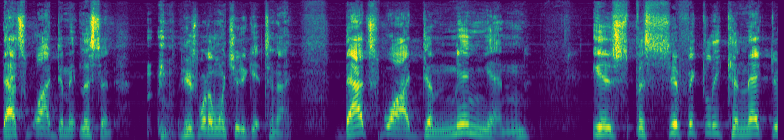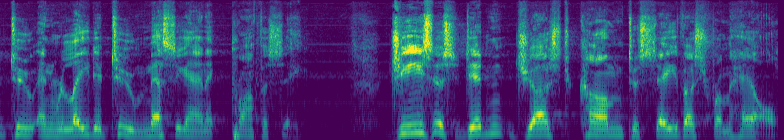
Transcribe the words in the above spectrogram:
That's why, listen, here's what I want you to get tonight. That's why dominion is specifically connected to and related to messianic prophecy. Jesus didn't just come to save us from hell.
